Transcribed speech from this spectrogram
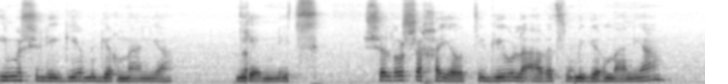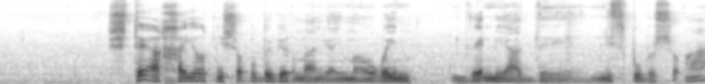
אימא שלי הגיעה מגרמניה, מקמניץ. שלוש אחיות הגיעו לארץ מגרמניה. שתי אחיות נשארו בגרמניה עם ההורים ומיד אה, נספו בשואה.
